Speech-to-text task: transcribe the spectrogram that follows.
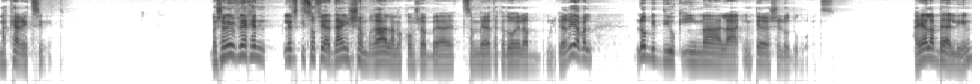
מכה רצינית. בשנים לפני כן, לבסקי סופיה עדיין שמרה על המקום שלה בצמרת הכדורגל הבולגרי, אבל לא בדיוק איימה על האימפריה של לודוגורץ. היה לה בעלים,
